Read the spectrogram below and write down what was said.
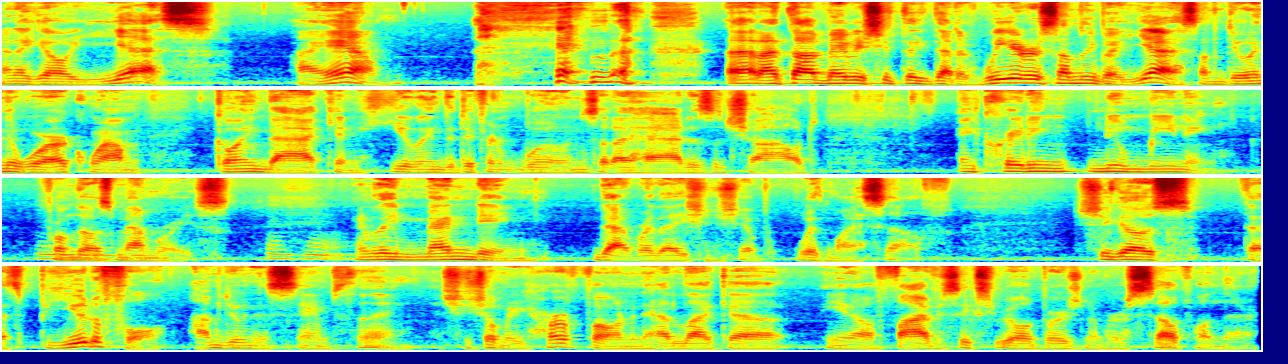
And I go, yes, I am. and, and I thought maybe she'd think that it's weird or something, but yes, I'm doing the work where I'm going back and healing the different wounds that I had as a child and creating new meaning from mm-hmm. those memories mm-hmm. and really mending that relationship with myself. She goes, That's beautiful. I'm doing the same thing. She showed me her phone and had like a you know five or six year old version of herself on there.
